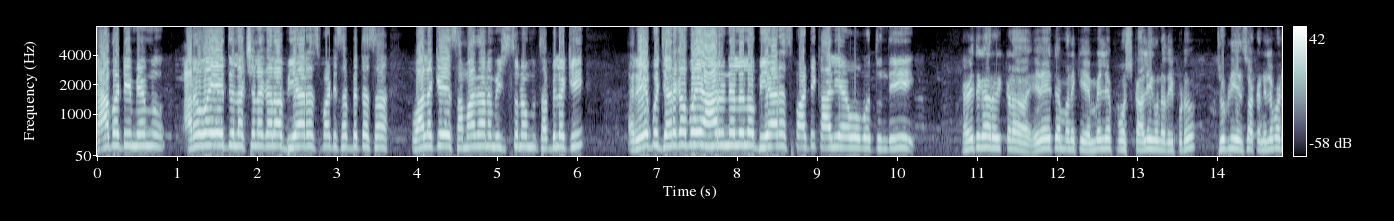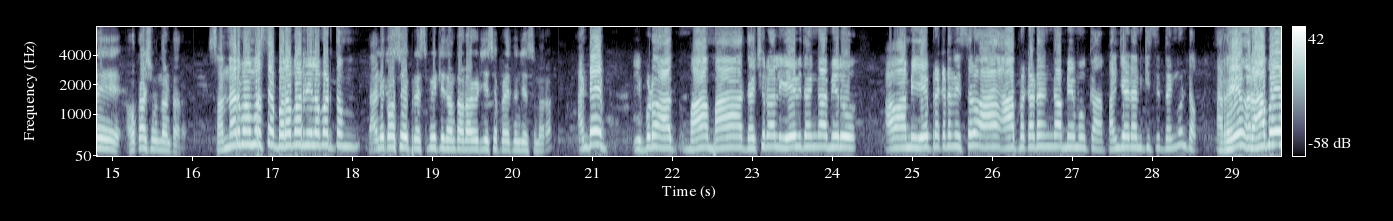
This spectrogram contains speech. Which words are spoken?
కాబట్టి మేము అరవై ఐదు లక్షల గల బీఆర్ఎస్ పార్టీ సభ్యత స- వాళ్ళకి సమాధానం ఇస్తున్నాం సభ్యులకి. రేపు జరగబోయే ఆరు నెలల్లో బీఆర్ఎస్ పార్టీ ఖాళీ అవ్వబోతుంది. కవిత గారు ఇక్కడ ఏదైతే మనకి ఎమ్మెల్యే పోస్ట్ ఖాళీగా ఉన్నదో ఇప్పుడు జూబ్లీ హిల్స్ అక్కడ నిలబడే అవకాశం ఉందంటారా. సందర్భం వస్తే బరోబర్ నిలబడతాం. దానికోసం ఈ ప్రెస్ మీట్ ఇదంతా అడావిడ్ చేసే ప్రయత్నం చేస్తున్నారా? అంటే ఇప్పుడు మా మా అధ్యక్షురాలు ఏ విధంగా మీరు ఆమె ఏ ప్రకటన ఇస్తారో ఆ ప్రకటనగా మేము పనిచేయడానికి సిద్ధంగా ఉంటాం. రే రాబోయే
